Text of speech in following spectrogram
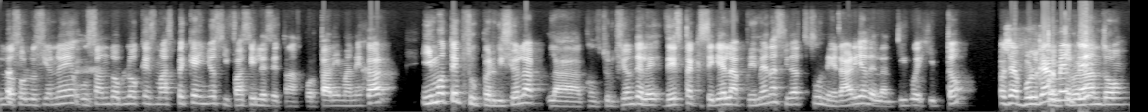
lo solucioné usando bloques más pequeños y fáciles de transportar y manejar. Imhotep supervisó la, la construcción de, de esta que sería la primera ciudad funeraria del antiguo Egipto, O sea, vulgarmente, controlando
